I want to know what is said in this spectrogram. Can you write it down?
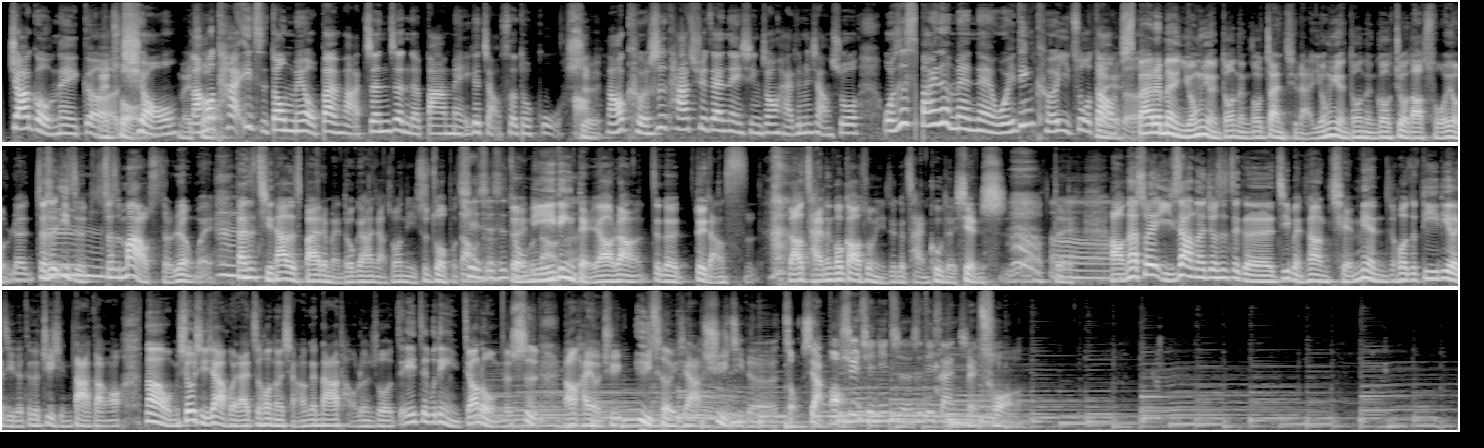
Juggle 那个球，然后他一直都没有办法真正的把每一个角色都顾好，是。然后可是他却在内心中还这么想说：“我是 Spider-Man 呢、欸，我一定可以做到的。”Spider-Man 永远都能够站起来，永远都能够救到所有人，这是一直、嗯、这是 Miles 的认为。嗯、但是其他的 Spider-Man 都跟他讲说：“你是做不到的，其实是对你一定得要让这个队长死，然后才能够告诉你这个残酷的现实。”对，嗯、好，那所以以上呢就是这个基本上前面或者第一、第二集的这个剧情大。哦，那我们休息一下，回来之后呢，想要跟大家讨论说，诶，这部电影教了我们的事，然后还有去预测一下续集的走向哦。续集你指的是第三集？没错。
